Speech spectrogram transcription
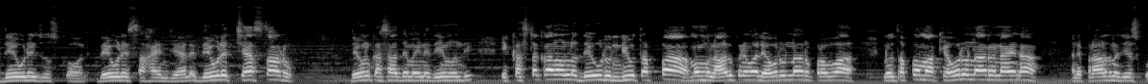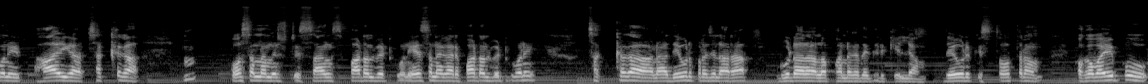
దేవుడే చూసుకోవాలి దేవుడే సహాయం చేయాలి దేవుడే చేస్తాడు. దేవునికి అసాధ్యమైనది ఏముంది? ఈ కష్టకాలంలో దేవుడు నీవు తప్ప మమ్మల్ని ఆదుకునే వాళ్ళు ఎవరున్నారు ప్రవ్వా? నువ్వు తప్ప మాకెవరున్నారు నాయన? అని ప్రార్థన చేసుకొని హాయిగా చక్కగా ఓసన్న మినిస్ట్రీ సాంగ్స్ పాటలు పెట్టుకొని ఏసన్న గారి పాటలు పెట్టుకొని చక్కగా నా దేవుడు ప్రజలారా గుడారాల పండగ దగ్గరికి వెళ్ళాం. దేవుడికి స్తోత్రం. ఒకవైపు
